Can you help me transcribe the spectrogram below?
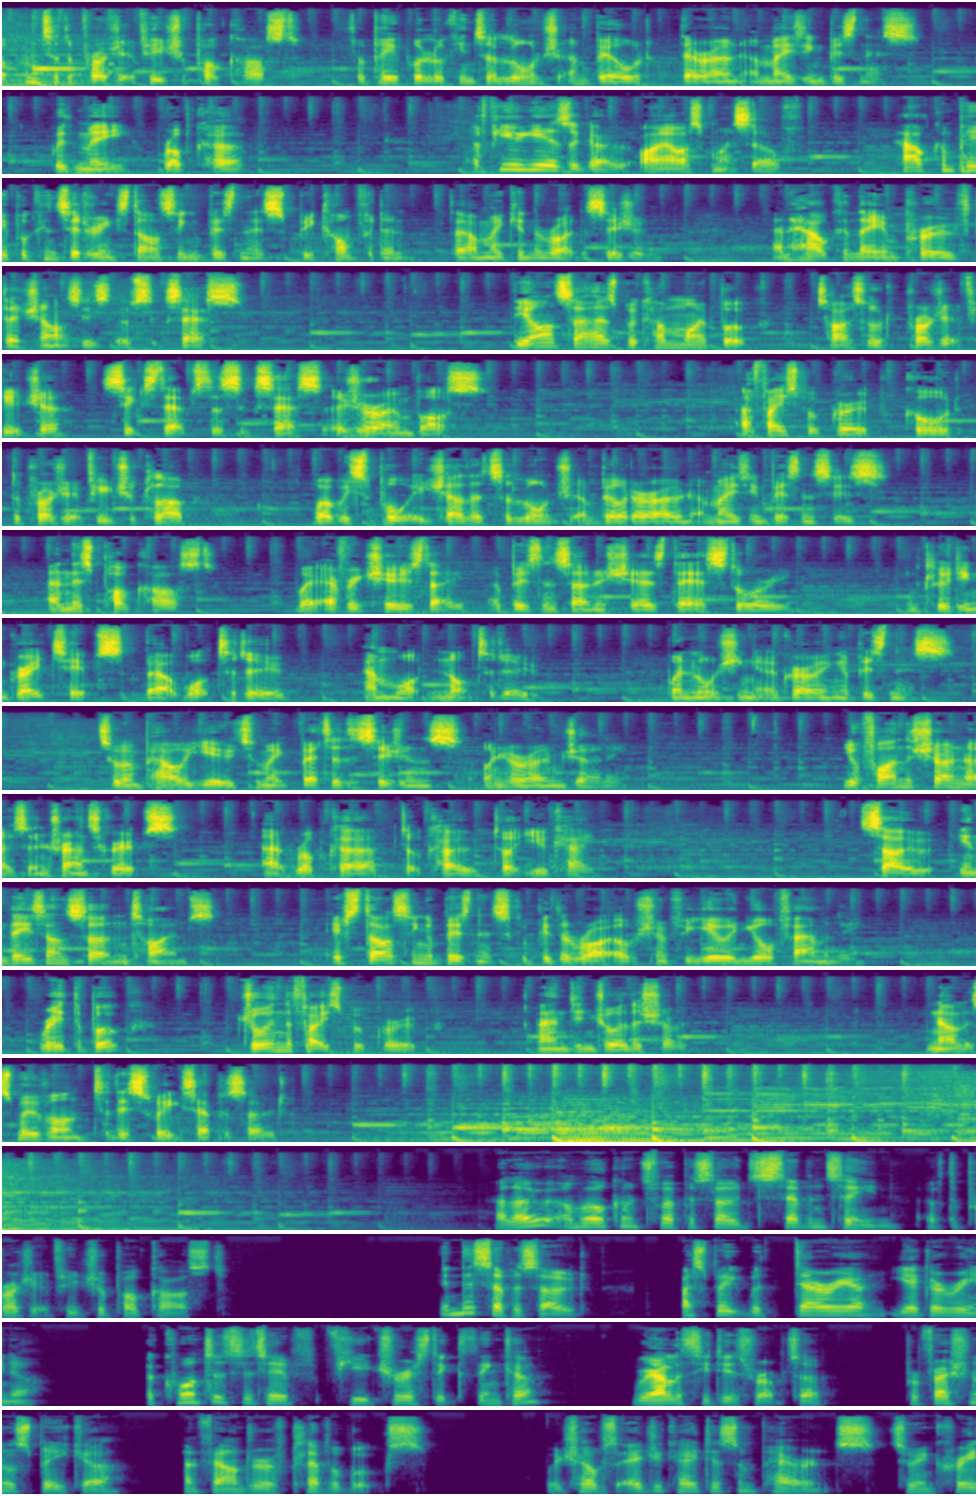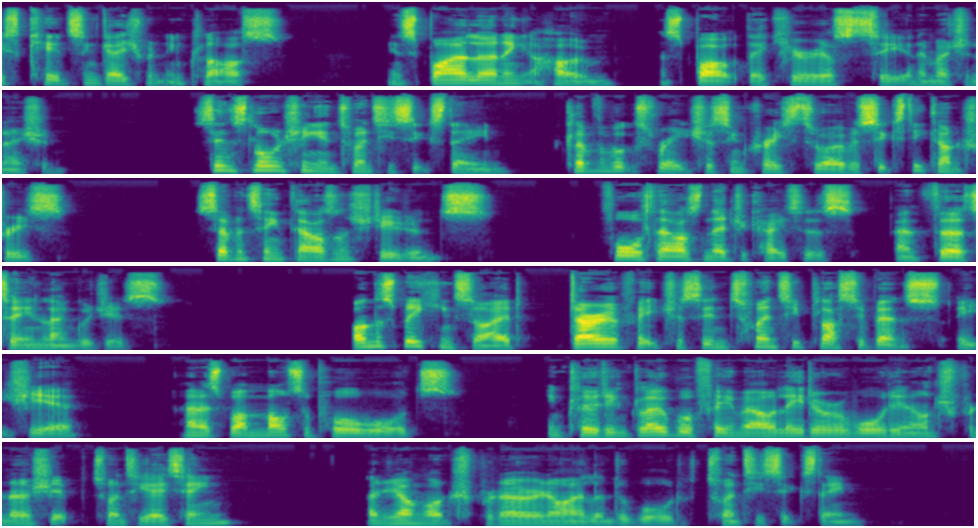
Welcome to the Project Future podcast for people looking to launch and build their own amazing business. With me, Rob Kerr. A few years ago, I asked myself, how can people considering starting a business be confident they are making the right decision? And how can they improve their chances of success? The answer has become my book, titled Project Future Six Steps to Success as Your Own Boss. A Facebook group called the Project Future Club, where we support each other to launch and build our own amazing businesses and this podcast, where every Tuesday a business owner shares their story, including great tips about what to do and what not to do when launching or growing a business, to empower you to make better decisions on your own journey. You'll find the show notes and transcripts at robkerr.co.uk. So, in these uncertain times, if starting a business could be the right option for you and your family, read the book, join the Facebook group, and enjoy the show. Now let's move on to this week's episode. Hello, and welcome to episode 17 of the Project Future podcast. In this episode, I speak with Darya Yegorina, a quantitative futuristic thinker, reality disruptor, professional speaker, and founder of CleverBooks, which helps educators and parents to increase kids' engagement in class, inspire learning at home, and spark their curiosity and imagination. Since launching in 2016, CleverBooks' reach has increased to over 60 countries, 17,000 students, 4,000 educators, and 13 languages. On the speaking side, Darya features in 20 plus events each year and has won multiple awards, including Global Female Leader Award in Entrepreneurship 2018 and Young Entrepreneur in Ireland Award 2016.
